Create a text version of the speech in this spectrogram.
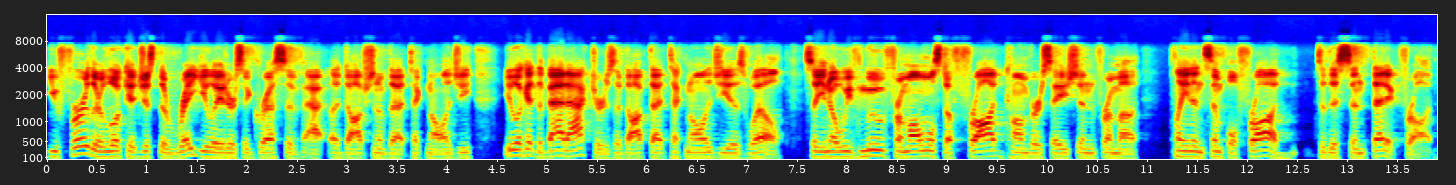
You further look at just the regulators' aggressive a- adoption of that technology. You look at the bad actors adopt that technology as well. So, you know, we've moved from almost a fraud conversation from a plain and simple fraud to this synthetic fraud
